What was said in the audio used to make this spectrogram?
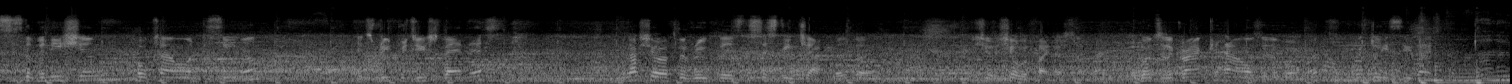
This is the Venetian Hotel and Casino. It's reproduced Venice. I'm not sure if the roof is the Sistine Chapel, but sure, sure we'll find out somewhere. We'll go to the Grand Canals in a moment. Till you see that. Follow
